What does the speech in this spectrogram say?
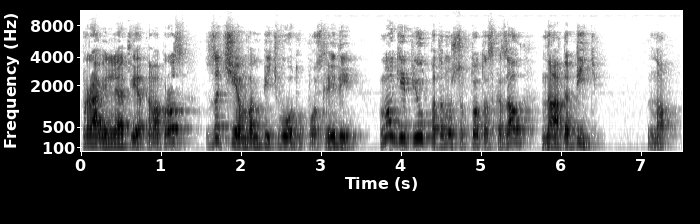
правильный ответ на вопрос, зачем вам пить воду после еды. Многие пьют, потому что кто-то сказал, надо пить. Но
